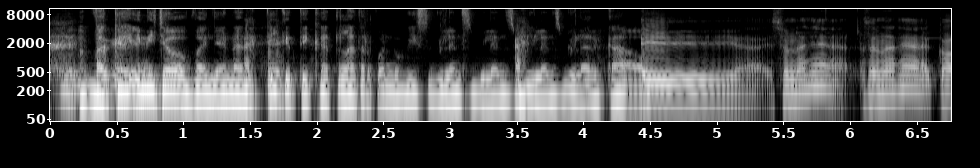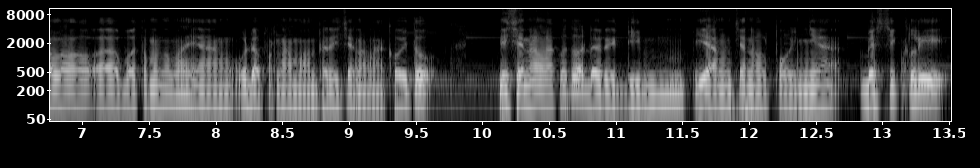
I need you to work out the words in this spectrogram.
Apakah Oke. ini jawabannya nanti ketika telah terpenuhi 9999k Om? Iya, sebenarnya sebenarnya kalau eh, buat teman-teman yang udah pernah mampir di channel aku itu di channel aku tuh ada redeem yang channel poinnya basically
